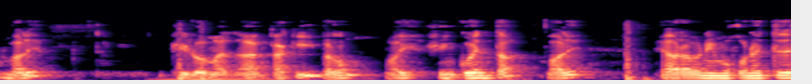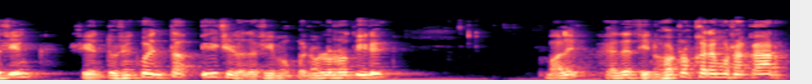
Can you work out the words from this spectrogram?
¿vale? Lo aquí, perdón, ahí, 50, ¿vale? Y ahora venimos con este de 100, 150, y si le decimos que no lo retire, ¿vale? Es decir, nosotros queremos sacar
